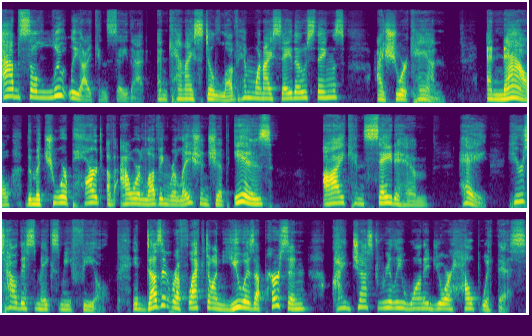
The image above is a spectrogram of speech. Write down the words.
Absolutely, I can say that. And can I still love him when I say those things? I sure can. And now, the mature part of our loving relationship is I can say to him, Hey, here's how this makes me feel. It doesn't reflect on you as a person. I just really wanted your help with this.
